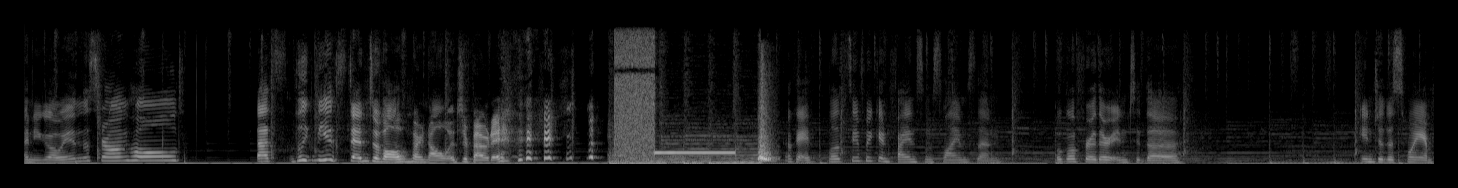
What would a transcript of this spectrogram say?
and you go in the stronghold. That's like the extent of all of my knowledge about it. okay, let's see if we can find some slimes then. We'll go further into the into the swamp.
